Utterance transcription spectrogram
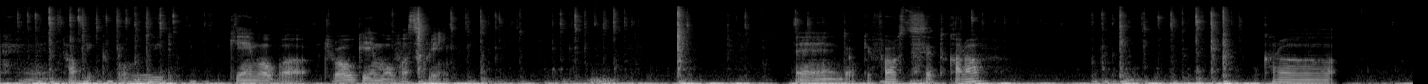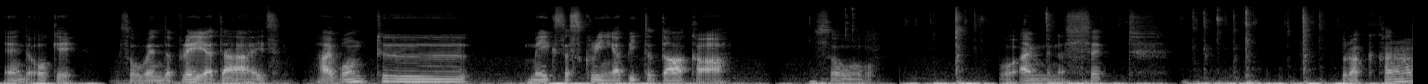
And public void game over draw game over screen and okay first set color. Color. And okay. So when the player dies I want to make the screen a bit darker. So I'm gonna set black color.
